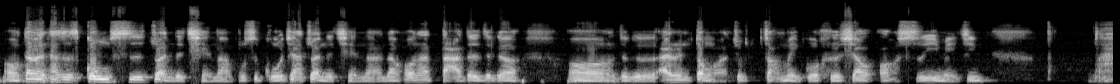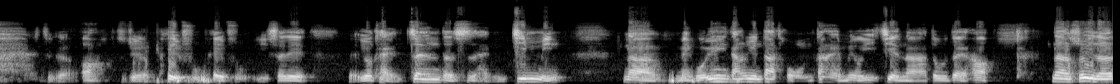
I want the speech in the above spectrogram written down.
哦。当然它是公司赚的钱呐，不是国家赚的钱呐。然后他打的这个哦，这个艾伦洞啊，就找美国核销哦，十亿美金。唉，这个哦，就觉得佩服佩服以色列。犹太人真的是很精明，那美国愿意当冤大头，我们当然也没有意见呐，对不对哈？那所以呢，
